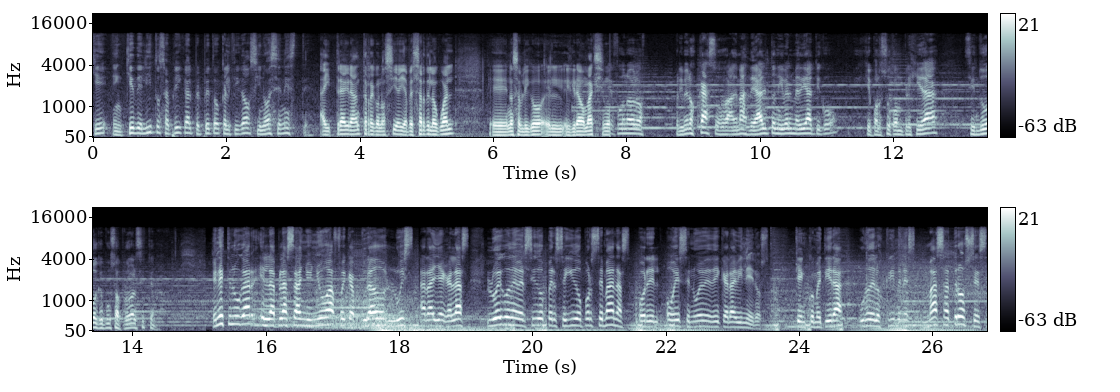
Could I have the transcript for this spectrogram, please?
¿qué, ¿en qué delito se aplica el perpetuo calificado si no es en este? Hay tres agravantes reconocidas y a pesar de lo cual eh, no se aplicó el, el grado máximo. Fue uno de los primeros casos, además de alto nivel mediático, que por su complejidad, sin duda que puso a prueba el sistema. En este lugar, en la Plaza Ñuñoa, fue capturado Luis Araya Galás, luego de haber sido perseguido por semanas por el OS-9 de Carabineros. Quien cometiera uno de los crímenes más atroces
